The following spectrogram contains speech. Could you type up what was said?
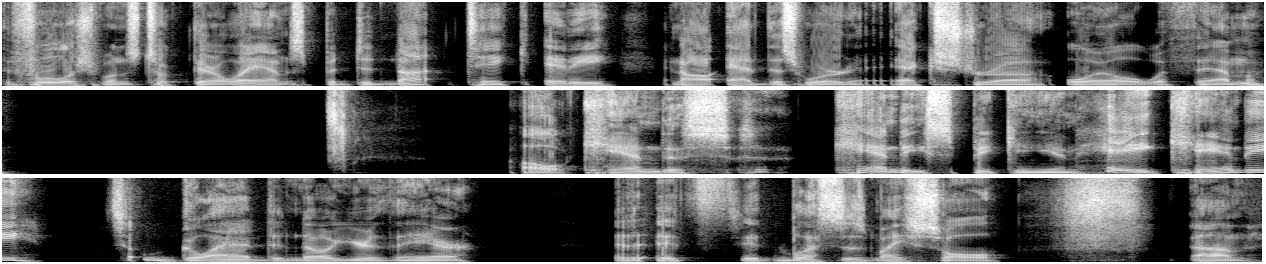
The foolish ones took their lamps, but did not take any, and I'll add this word, extra oil with them. Oh, Candace, Candy speaking in. Hey, Candy, so glad to know you're there. It, it's it blesses my soul. Um,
